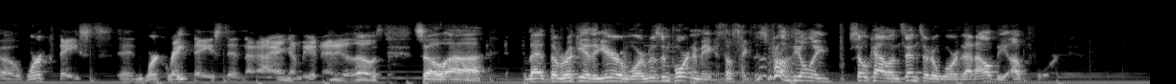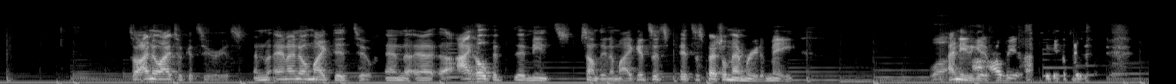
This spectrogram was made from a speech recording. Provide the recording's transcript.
uh, work based and work rate based, and I ain't gonna be getting any of those. So uh, that the Rookie of the Year award was important to me because I was like, this is probably the only SoCal Uncensored award that I'll be up for. So I know I took it serious, and and I know Mike did too, and uh, I hope it, it, means something to Mike. It's, it's it's a special memory to me. Well, I need to get I'll, it. Be,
